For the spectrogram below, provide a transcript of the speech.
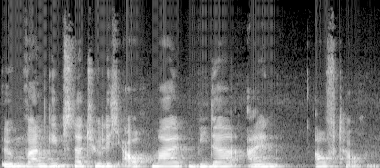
irgendwann gibt es natürlich auch mal wieder ein Auftauchen.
